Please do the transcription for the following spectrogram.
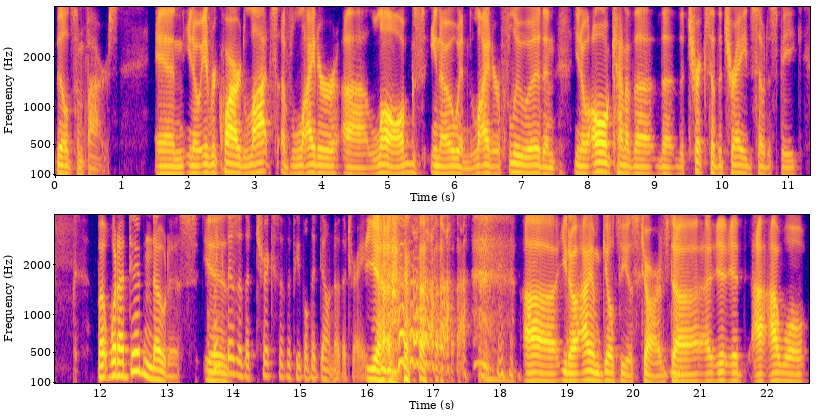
build some fires and you know it required lots of lighter uh, logs you know and lighter fluid and you know all kind of the the the tricks of the trade so to speak but what I did notice is those are the tricks of the people that don't know the trade. Yeah, uh, you know, I am guilty as charged. Uh, it, it I, I, will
